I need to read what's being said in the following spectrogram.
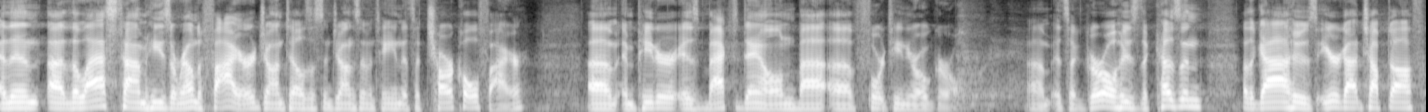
And then uh, the last time he's around a fire, John tells us in John 17, it's a charcoal fire um, and Peter is backed down by a 14 year old girl. Um, it's a girl who's the cousin of the guy whose ear got chopped off.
